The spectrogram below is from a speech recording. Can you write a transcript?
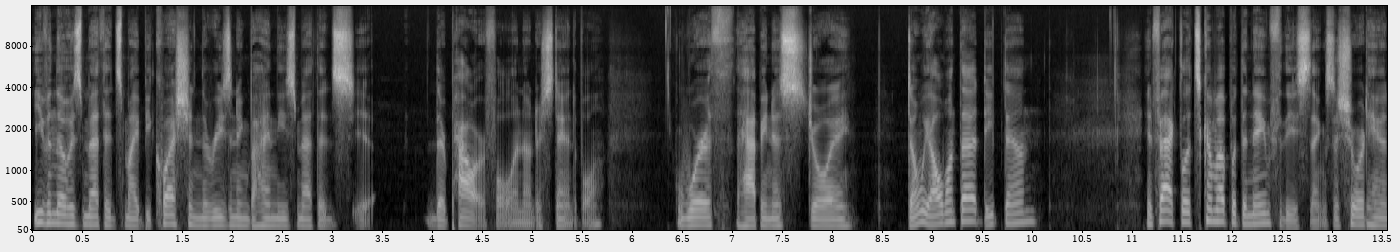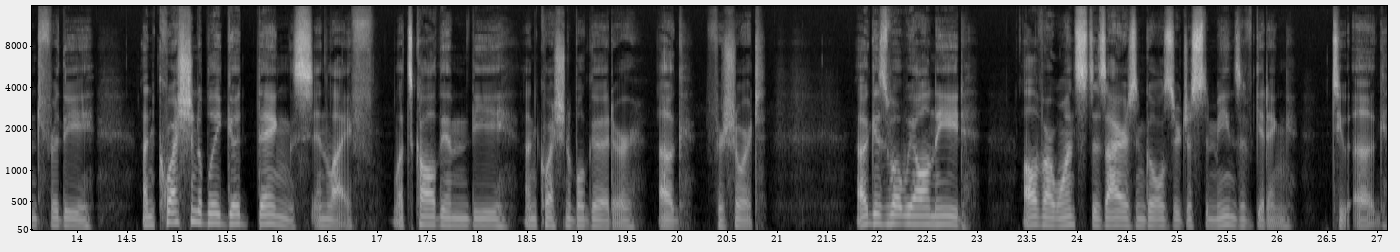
Even though his methods might be questioned, the reasoning behind these methods eh, they're powerful and understandable. Worth, happiness, joy. Don't we all want that deep down? In fact, let's come up with a name for these things, a shorthand for the unquestionably good things in life. Let's call them the unquestionable good, or UG for short. UG is what we all need. All of our wants, desires, and goals are just a means of getting to UG.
